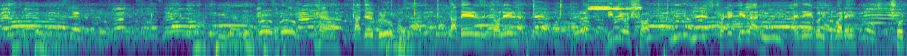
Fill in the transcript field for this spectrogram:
টেইলার রয়েছে। হ্যাঁ কাজের গ্রুপ তাদের দলের দ্বিতীয় শট শটে টেলার আর এদিকে গোলকিপারে ছোট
